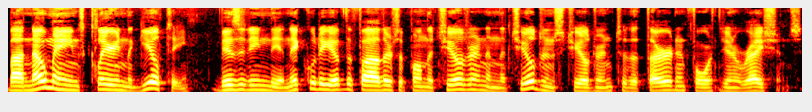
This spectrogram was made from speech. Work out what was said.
by no means clearing the guilty, visiting the iniquity of the fathers upon the children and the children's children to the third and fourth generations.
